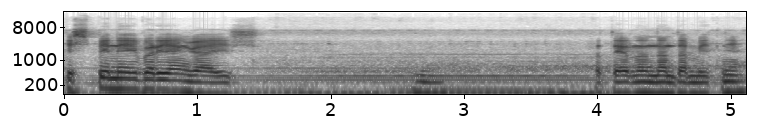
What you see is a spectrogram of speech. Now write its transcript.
Spinever yan guys. Paterno ng damit niya.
